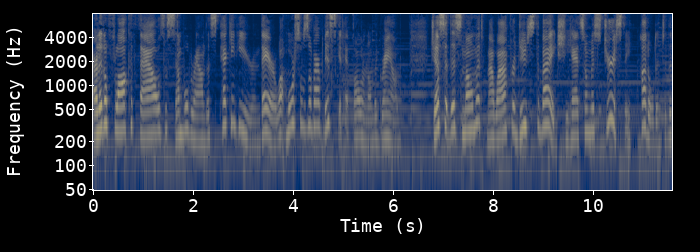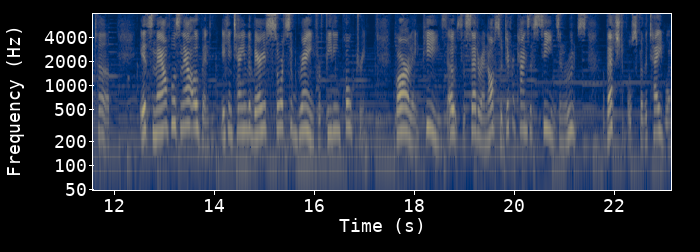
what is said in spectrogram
Our little flock of fowls assembled round us, pecking here and there what morsels of our biscuit had fallen on the ground. Just at this moment, my wife produced the bag she had so mysteriously huddled into the tub. Its mouth was now opened. It contained the various sorts of grain for feeding poultry barley, peas, oats, etc., and also different kinds of seeds and roots of vegetables for the table.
